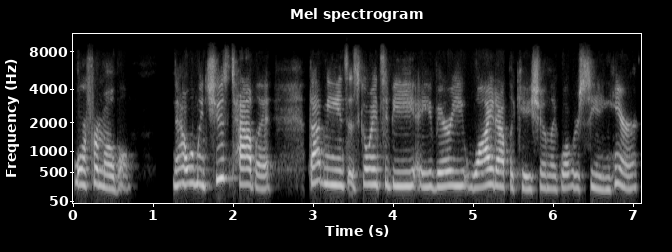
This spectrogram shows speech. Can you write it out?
or for mobile? Now, when we choose tablet, that means it's going to be a very wide application like what we're seeing here.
